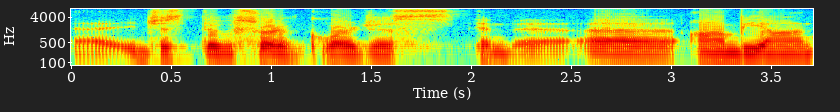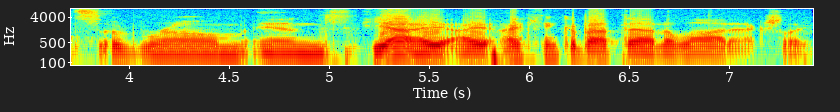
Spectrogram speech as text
Uh, just the sort of gorgeous uh, uh ambiance of Rome, and yeah, I, I think about that a lot actually.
